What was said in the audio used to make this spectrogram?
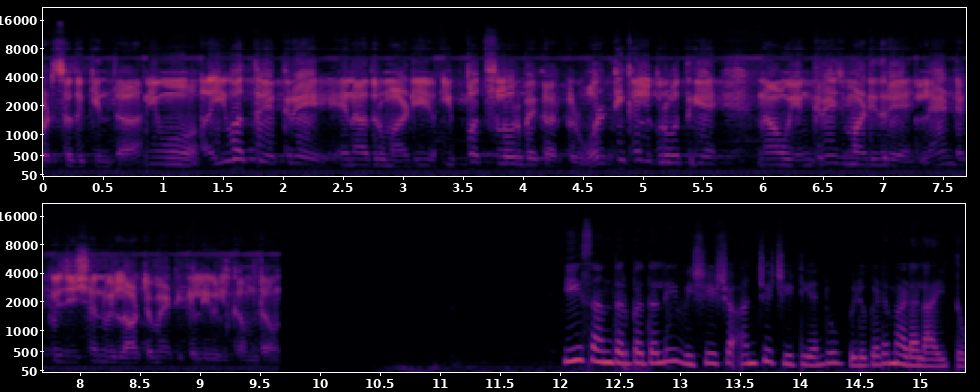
ಪಡಿಸೋದಕ್ಕಿಂತ ನೀವು ಐವತ್ತು ಎಕರೆ ಏನಾದ್ರೂ ಮಾಡಿ, ಇಪ್ಪತ್ತು ಫ್ಲೋರ್ ಬೇಕಾದ್ರೆ ವರ್ಟಿಕಲ್ ಗ್ರೋತ್ಗೆ ನಾವು ಎಂಕರೇಜ್ ಮಾಡಿದ್ರೆ land acquisition will automatically will come down ಈ ಸಂದರ್ಭದಲ್ಲಿ ವಿಶೇಷ ಅಂಚೆ ಚೀಟಿಯನ್ನು ಬಿಡುಗಡೆ ಮಾಡಲಾಯಿತು.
